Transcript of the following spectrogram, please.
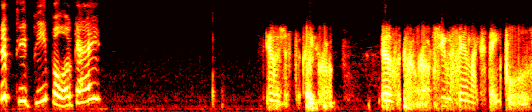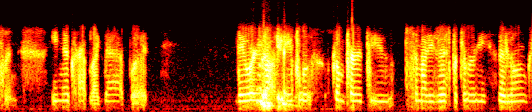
nifty people, okay? It was just a cover up. It was a cover up. She was saying like staples and you know crap like that, but they worry about staples compared to somebody's respiratory, their lungs,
